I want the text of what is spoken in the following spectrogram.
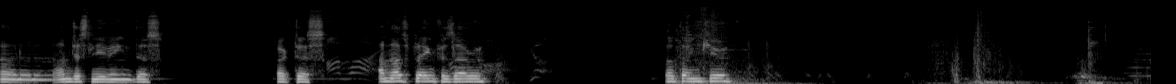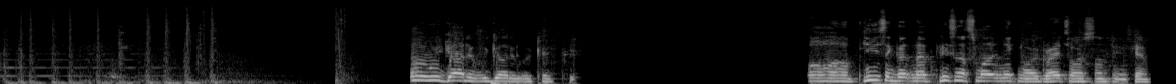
No, no, no, no. I'm just leaving this. Fuck this. I'm not playing for Zaru. So thank you. We got it, we got it, okay. Oh, uh, please a good map, please not small enigma or great or something, okay.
